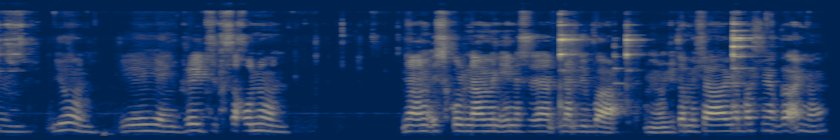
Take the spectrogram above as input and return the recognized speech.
mm, yun, yaying. Grade 6 ako noon. Na ang school namin inas na nagiba. Hindi kami sa labas nag ano.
